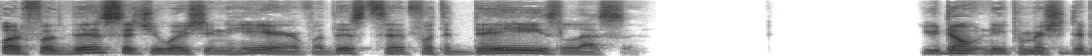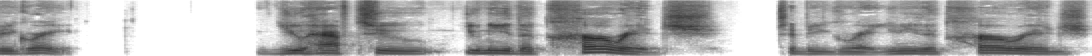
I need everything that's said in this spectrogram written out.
But for this situation here, for this to, for today's lesson, you don't need permission to be great. You have to. You need the courage to be great. You need the courage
